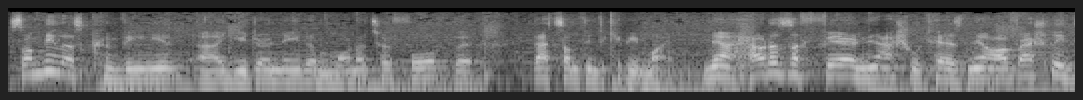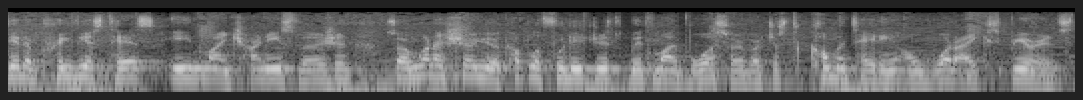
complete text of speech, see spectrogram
Something that's convenient, uh, you don't need a monitor for, but that's something to keep in mind. Now, how does it fare in the actual test? Now, I've actually did a previous test in my Chinese version, so I'm gonna show you a couple of footages with my voiceover, just commentating on what I experienced.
